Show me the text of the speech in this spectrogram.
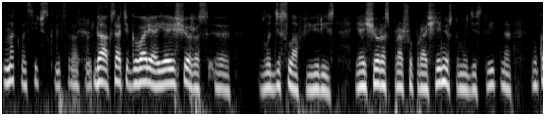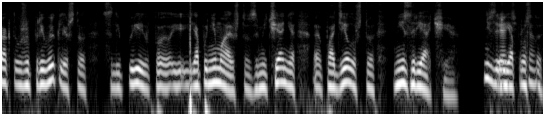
на классической литературе. Да, кстати говоря, я еще раз э, Владислав юрист. Я еще раз прошу прощения, что мы действительно, ну, как-то уже привыкли, что слепые, я понимаю, что замечания э, по делу, что незрячие. Незрячие, Я просто да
